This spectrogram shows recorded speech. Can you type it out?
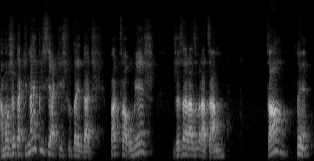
A może taki napis jakiś tutaj dać? Pakwa umiesz, że zaraz wracam. Co?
